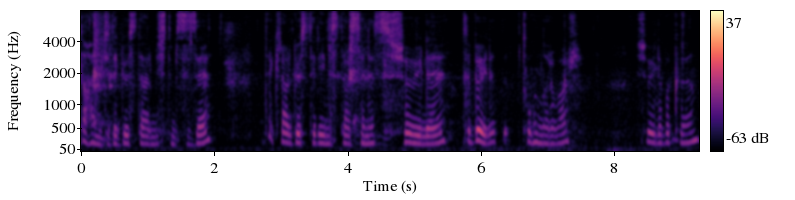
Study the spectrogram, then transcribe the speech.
Daha önce de göstermiştim size. Tekrar göstereyim isterseniz. Şöyle işte böyle tohumları var. Şöyle bakın.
